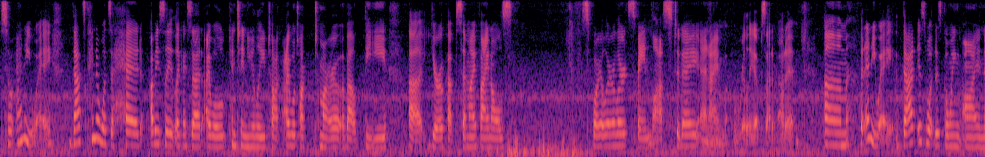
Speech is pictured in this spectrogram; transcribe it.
so, anyway, that's kind of what's ahead. Obviously, like I said, I will continually talk, I will talk tomorrow about the uh, Eurocup semifinals. Spoiler alert: Spain lost today, and I'm really upset about it. Um, but anyway, that is what is going on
